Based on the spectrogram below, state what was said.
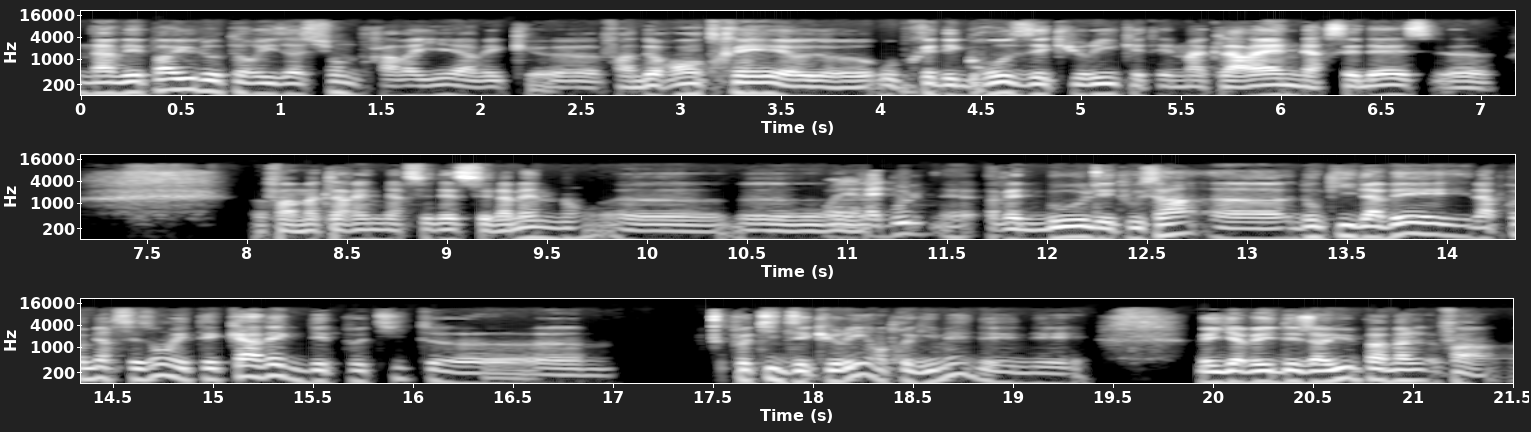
n'avait pas eu l'autorisation de travailler avec, euh, enfin, de rentrer euh, auprès des grosses écuries qui étaient McLaren, Mercedes. euh, enfin, McLaren, Mercedes, c'est la même, non Euh, euh, Ouais, Red Bull. euh, Red Bull et tout ça. Euh, donc il avait la première saison était qu'avec des petites euh, petites écuries entre guillemets, mais il y avait déjà eu pas mal. Enfin,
